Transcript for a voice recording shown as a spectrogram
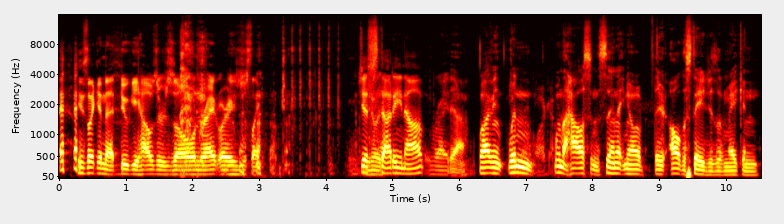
he's like in that Doogie Howser zone, right, where he's just like, just you know, studying up. right, yeah. Well, I mean, when when the House and the Senate, you know, they're all the stages of making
